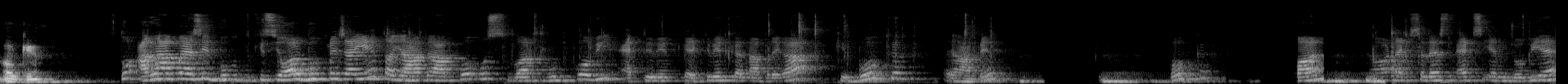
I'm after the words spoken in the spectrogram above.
ओके तो अगर आपको ऐसी बुक किसी और बुक में चाहिए तो यहाँ पे आपको उस वर्क बुक को भी एक्टिवेट एक्टिवेट करना पड़ेगा कि बुक यहाँ पे book one dot XLS X M जो भी है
